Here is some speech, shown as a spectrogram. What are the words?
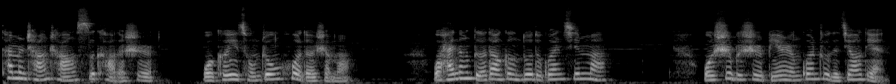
他们常常思考的是。我可以从中获得什么？我还能得到更多的关心吗？我是不是别人关注的焦点？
